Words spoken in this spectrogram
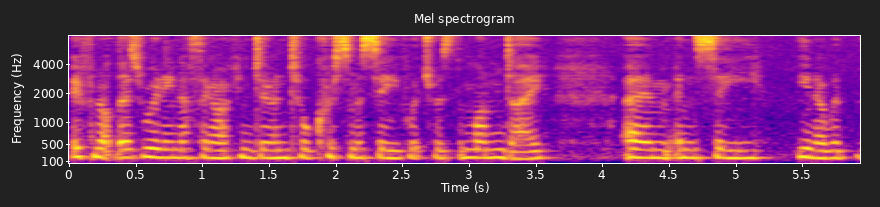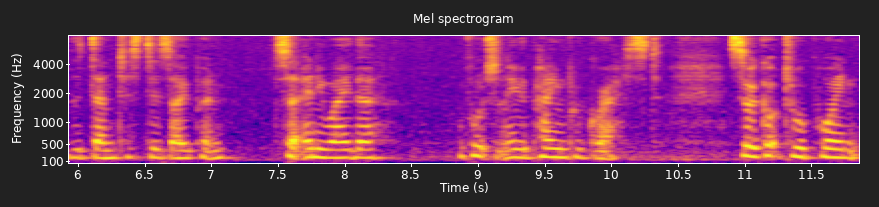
if not, there's really nothing I can do until Christmas Eve, which was the Monday, um, and see, you know, whether the dentist is open. So anyway, the unfortunately the pain progressed. So it got to a point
